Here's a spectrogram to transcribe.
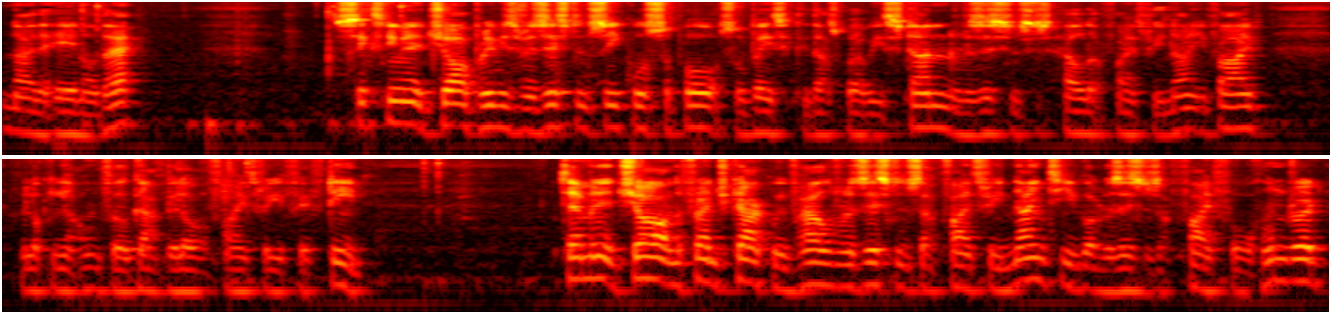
neither here nor there. 60 minute chart, previous resistance equals support, so basically that's where we stand. Resistance is held at 5395. We're looking at unfilled gap below at 5315. 10 minute chart on the French CAC, we've held resistance at 5390, you've got resistance at 5400.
